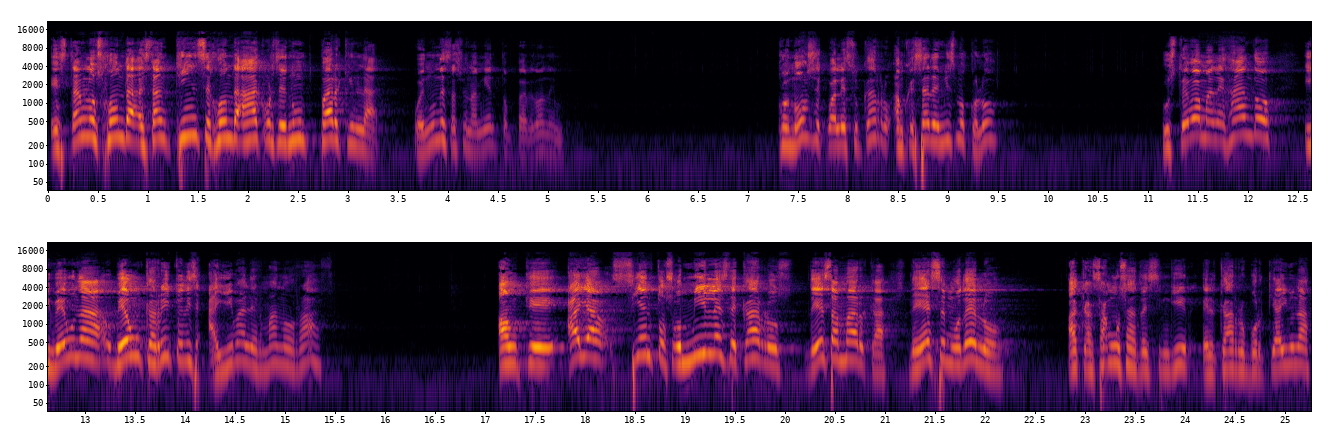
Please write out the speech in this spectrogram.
están los Honda, están 15 Honda Accords en un parking lot o en un estacionamiento, perdonen. Conoce cuál es su carro, aunque sea del mismo color. Usted va manejando y ve, una, ve un carrito y dice, ahí va el hermano Raf. Aunque haya cientos o miles de carros de esa marca, de ese modelo, alcanzamos a distinguir el carro porque hay una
